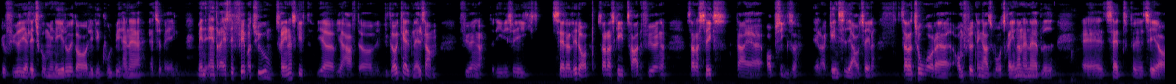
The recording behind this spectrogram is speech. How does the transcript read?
blev fyret i Atletico Mineiro, ikke? og Levi Kulbi, han er, er tilbage. Ikke? Men Andreas, det er 25 trænerskift, vi har, vi har haft, og vi kan jo ikke kalde dem alle sammen fyringer, fordi hvis vi sætter lidt op, så er der sket 13 fyringer, så er der 6, der er opsigelser, eller gensidige aftaler, så er der to, hvor der er omflytning, altså hvor træneren han er blevet øh, sat øh, til at,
